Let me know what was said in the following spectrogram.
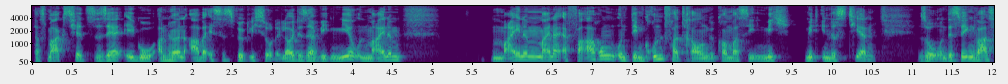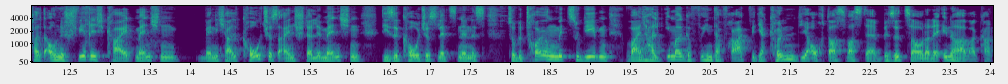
Das mag sich jetzt sehr ego anhören, aber es ist wirklich so. Die Leute sind ja wegen mir und meinem, meinem, meiner Erfahrung und dem Grundvertrauen gekommen, was sie in mich mit investieren. So, und deswegen war es halt auch eine Schwierigkeit, Menschen wenn ich halt Coaches einstelle, Menschen diese Coaches letzten Endes zur Betreuung mitzugeben, weil halt immer hinterfragt wird, ja, können die auch das, was der Besitzer oder der Inhaber kann?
